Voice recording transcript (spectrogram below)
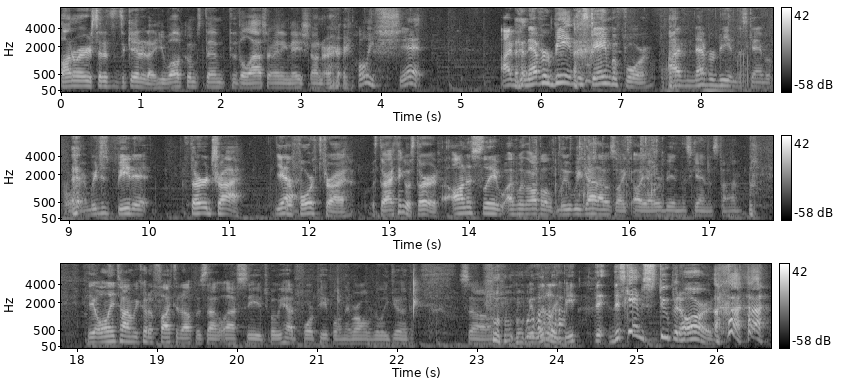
honorary citizens of Canada. He welcomes them to the last remaining nation on Earth. Holy shit. I've never beaten this game before. I've never beaten this game before, and we just beat it. Third try. Yeah. Or fourth try. Was there, I think it was third. honestly, with all the loot we got, I was like, oh yeah, we're beating this game this time. the only time we could have fucked it up was that last siege, but we had four people and they were all really good. So we literally beat th- this game's stupid hard.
